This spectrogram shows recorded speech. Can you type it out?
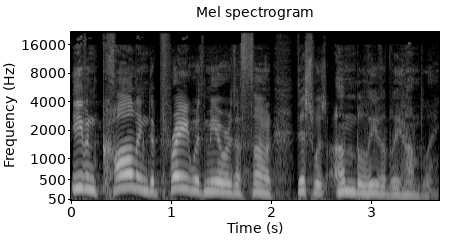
even calling to pray with me over the phone. This was unbelievably humbling.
